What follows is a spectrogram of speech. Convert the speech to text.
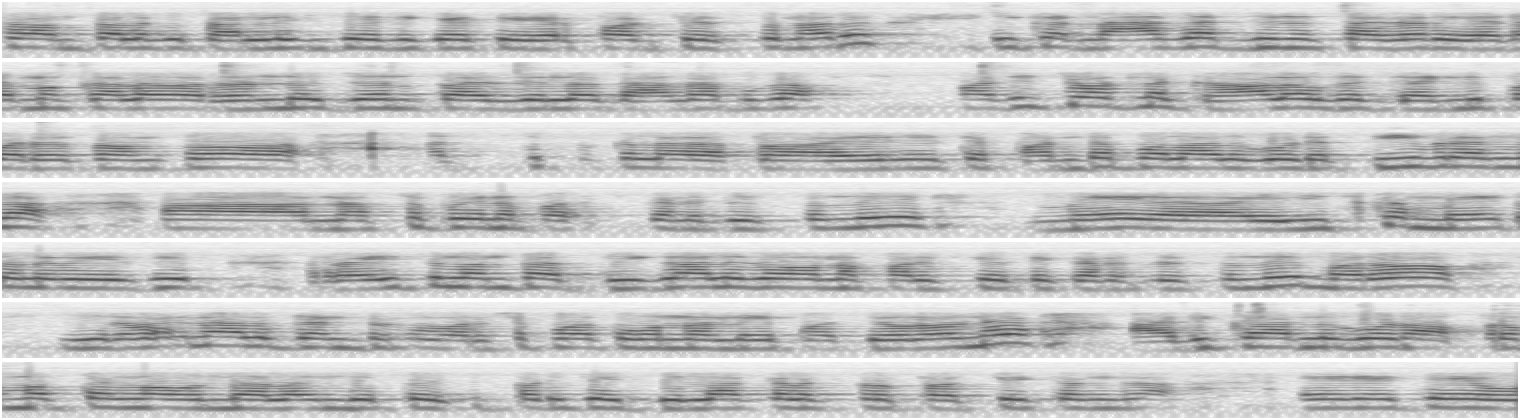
ప్రాంతాలకు తరలించేందుకైతే ఏర్పాటు చేస్తున్నారు. ఇక నాగార్జున సాగర్ ఎడమ కాలువ రెండు జోన్ పరిధిలో దాదాపుగా పది చోట్ల కాలువ గండి పడటంతో చుట్టుపక్కల ఏదైతే పంట పొలాలు కూడా తీవ్రంగా నష్టపోయిన పరిస్థితి కనిపిస్తుంది. మే ఇసుక మేటలు వేసి రైతులంతా దిగాలుగా ఉన్న పరిస్థితి కనిపిస్తుంది. మరో ఇరవై నాలుగు గంటలు వర్షపాతం ఉన్న నేపథ్యంలోనే అధికారులు కూడా అప్రమత్తంగా ఉండాలని చెప్పేసి ఇప్పటికే జిల్లా కలెక్టర్ ప్రత్యేకంగా ఏదైతే ఓ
